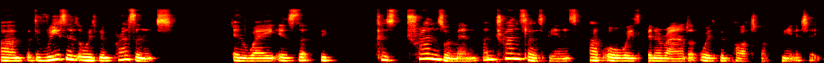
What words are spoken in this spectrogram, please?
Um, but the reason it's always been present in a way is that because trans women and trans lesbians have always been around, have always been part of our community.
